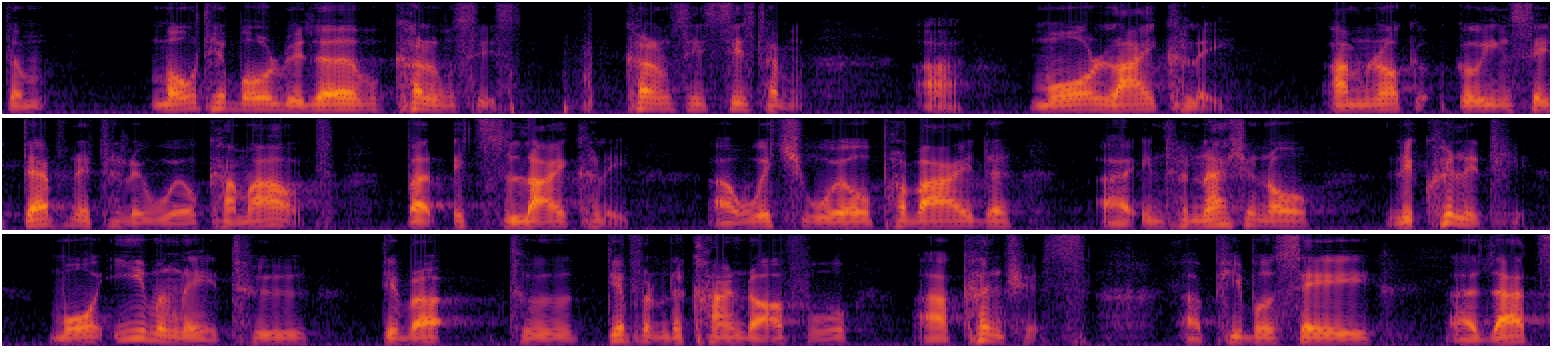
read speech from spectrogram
the multiple reserve currencies, currency system are more likely. I'm not going to say definitely will come out, but it's likely, uh, which will provide uh, international liquidity more evenly to, to different kind of uh, countries. Uh, people say uh, that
